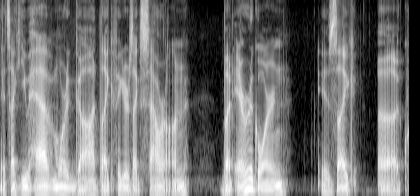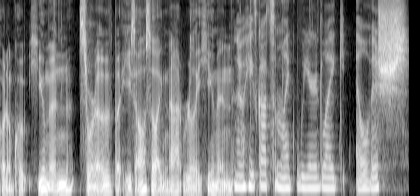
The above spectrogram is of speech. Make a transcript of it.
It's like you have more god-like figures like Sauron, but Aragorn is like a quote unquote human, sort of, but he's also like not really human. no he's got some like weird like elvish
